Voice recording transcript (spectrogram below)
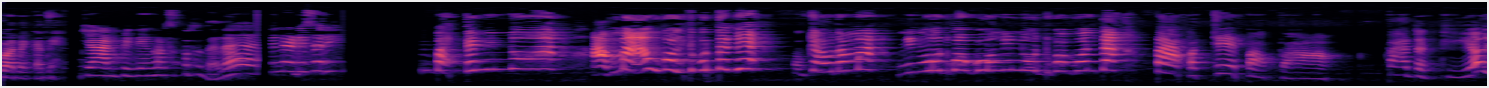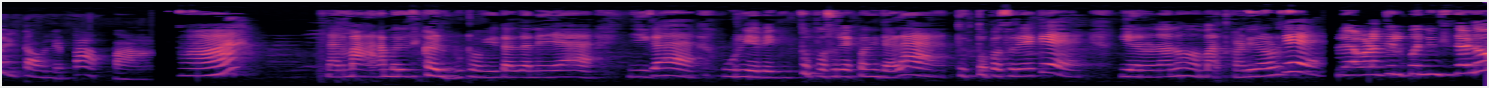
ಇಲ್ಲಿ ಬರ್ಬೇಕಾದ್ರೆ ಜಾನ್ಪಿಗೆ ಹೆಂಗ್ ಕೂತದಲ್ಲ ನಡಿ ಸರಿ. ಬಟ್ಟೆ ನಿನ್ನ? ಅಮ್ಮ ಹೊಲ್ತು ಬಿಡ್ತದೆ ಯಾವ್ದಮ್ಮ ನೀನು ಓದ್ಬೇಕು ನೀನು ಓದ್ಬೇಕು ಅಂತ. ಪಾಪಕ್ಕೆ ಪಾಪ. ಪಾದಕ್ಕೆ ಅಳ್ತಾವಲೆ ಪಾಪ. ನನ್ನ ಆಮೇಲೆ ಕಳ್ಬಿಟ್ಟು ಹೋಗಿದ್ದಲ್ಲನೆಯ ಈಗ ಉರಿಯಬೇಕು ತುಪ್ಪ ಸುರಿಯಕ್ಕೆ ಬಂದಿದ್ದಾಳ. ತುಪ್ಪ ಸುರಿಯಕ್ಕೆ ಏನೋ ನಾನು ಮರ್ಕೊಂಡಿರೋಳ್ಗೆ ಅವಳ ತಿಳಿ ಬಂದು ನಿಂತಿದ್ದಾಳು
